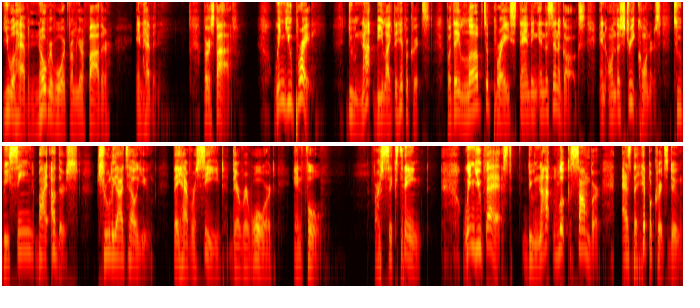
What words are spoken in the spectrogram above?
you will have no reward from your Father in heaven. Verse 5. When you pray, do not be like the hypocrites, for they love to pray standing in the synagogues and on the street corners to be seen by others. Truly I tell you, they have received their reward in full. Verse 16 When you fast, do not look somber as the hypocrites do,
